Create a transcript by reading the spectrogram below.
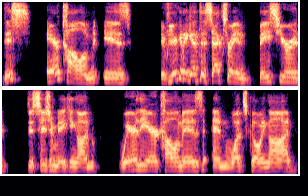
this air column is if you're going to get this x-ray and base your decision making on where the air column is and what's going on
